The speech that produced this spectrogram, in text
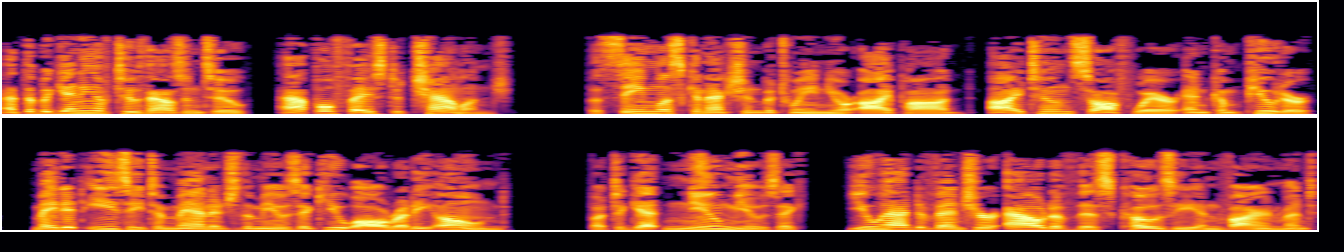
At the beginning of 2002, Apple faced a challenge. The seamless connection between your iPod, iTunes software, and computer made it easy to manage the music you already owned. But to get new music, you had to venture out of this cozy environment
